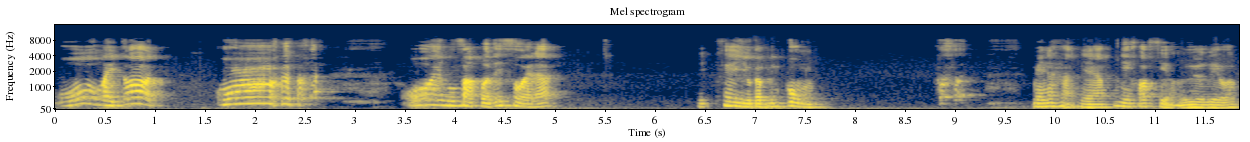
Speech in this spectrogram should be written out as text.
โอ้ my god โอ้โอ้ยมูฝากเปิดได้สวยแล้วนิดแค่อยู่กับเป็นกลุ่มไม่น่าหาเนี่ยครับนี่ข้อเสียงเรือเร็วครับ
